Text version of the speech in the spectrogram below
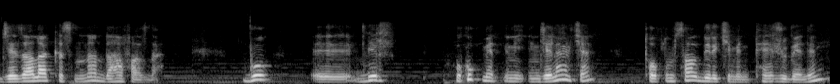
cezalar kısmından daha fazla. Bu e, bir hukuk metnini incelerken toplumsal birikimin, tecrübenin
